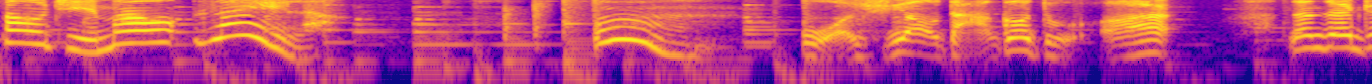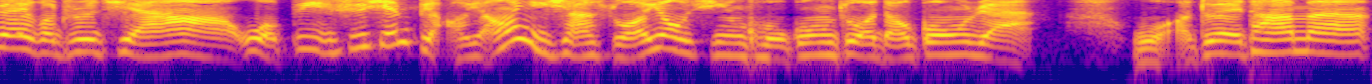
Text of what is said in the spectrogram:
报纸猫累了。嗯，我需要打个盹儿，但在这个之前啊，我必须先表扬一下所有辛苦工作的工人。我对他们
